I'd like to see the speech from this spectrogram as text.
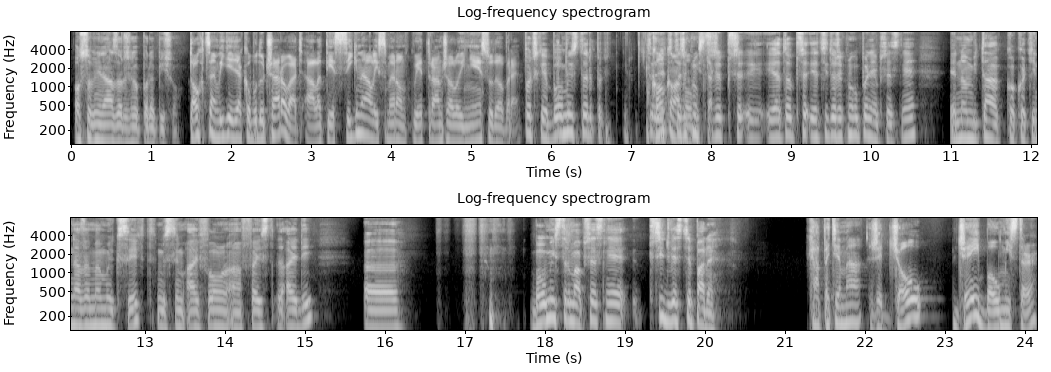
osobný názor, že ho podepíšu. To chcem vidieť, ako budú čarovať, ale tie signály smerom k Pietrangelovi nie sú dobré. Počkej, Bowmister... Koľko má Bowmister? Ja, to, ja ti to řeknu úplně přesně. Jenom mi ta kokotina veme můj ksicht, myslím iPhone a Face ID. Uh, Bowmister má přesně 3200 pade. Chápete ma, že Joe, J. Bowmister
